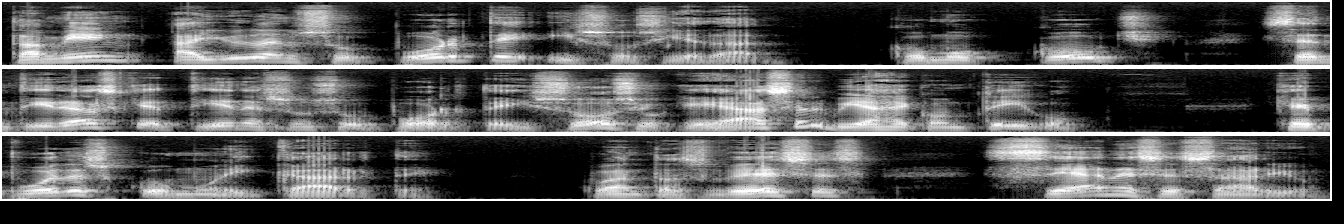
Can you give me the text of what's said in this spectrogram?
También ayuda en soporte y sociedad. Como coach, sentirás que tienes un soporte y socio que hace el viaje contigo que puedes comunicarte cuantas veces sea necesario.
